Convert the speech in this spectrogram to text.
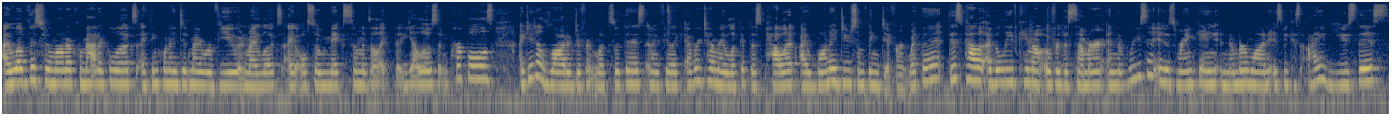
I love this for monochromatic looks. I think when I did my review and my looks, I also mixed some of the like the yellows and purples. I did a lot of different looks with this and I feel like every time I look at this palette, I want to do something different with it. This palette, I believe, came out over the summer and the reason it is ranking number one is because I have used this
